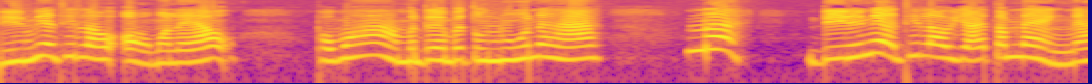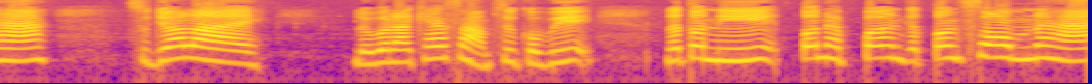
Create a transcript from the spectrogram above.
ดีเนี่ยที่เราออกมาแล้ว เพราะว่ามันเดินไปตรงนู้นนะคะน่ะดีนะเนี่ยที่เราย้ายตำแหน่งนะคะสุดยอดเลยหลือเวลาแค่สามสิบกว่าวิ แล้วตอนนี้ต้นแอปเปิลกับต้นส้มนะคะ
